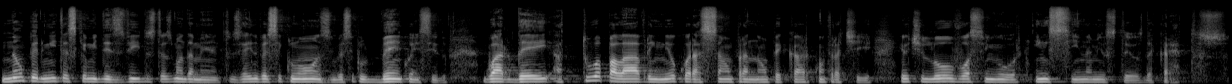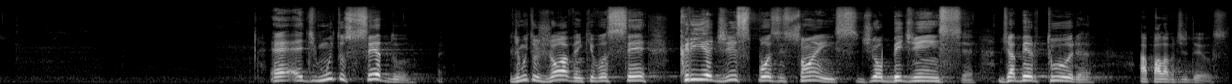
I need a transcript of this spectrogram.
não permitas que eu me desvie dos teus mandamentos. E aí no versículo 11, um versículo bem conhecido: Guardei a tua palavra em meu coração para não pecar contra ti. Eu te louvo, ó Senhor, ensina-me os teus decretos. É, é de muito cedo de muito jovem que você cria disposições de obediência, de abertura à palavra de Deus.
